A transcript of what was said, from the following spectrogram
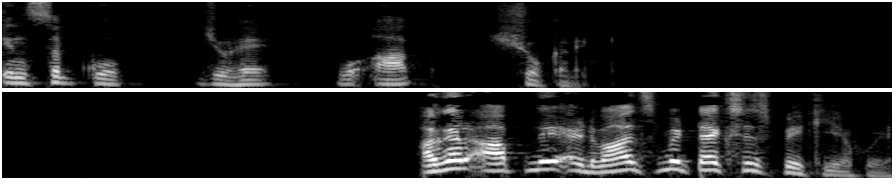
ان سب کو جو ہے وہ آپ شو کریں گے۔ اگر آپ نے ایڈوانس میں ٹیکسز پے کیے ہوئے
